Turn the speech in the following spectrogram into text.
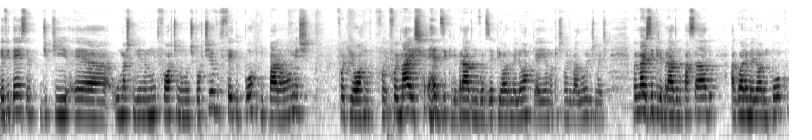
evidência de que é, o masculino é muito forte no mundo esportivo, feito por e para homens. Foi pior, foi, foi mais é, desequilibrado, não vou dizer pior ou melhor, porque aí é uma questão de valores, mas foi mais desequilibrado no passado, agora melhora um pouco.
